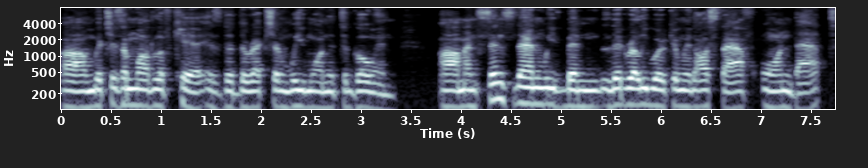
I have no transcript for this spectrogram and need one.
um, which is a model of care, is the direction we wanted to go in. Um, and since then, we've been literally working with our staff on that.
